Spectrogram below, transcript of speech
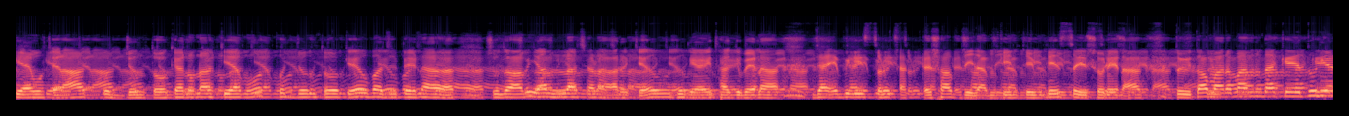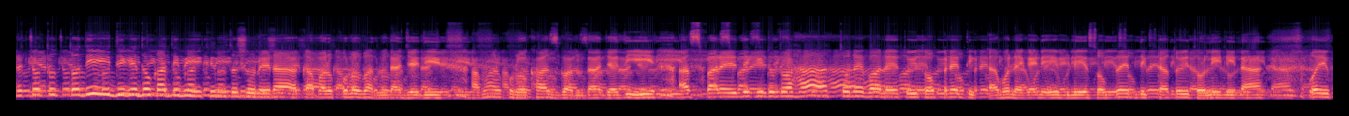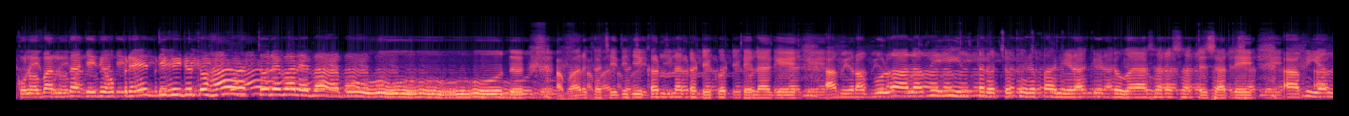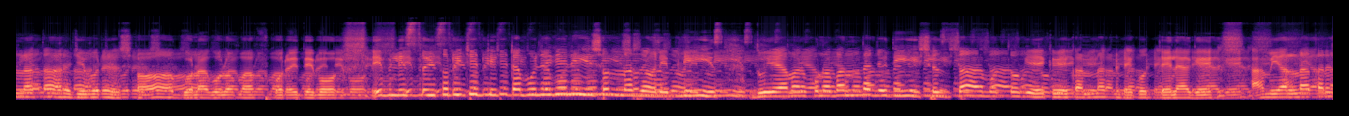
কেমতের আগ পর্যন্ত, কেননা কেমন পর্যন্ত কেউ বাজবে না। শুধু আমি আল্লাহ ছাড়া আর কেউ দুনিয়ায় থাকবে না। যা ইবলিস, তোর চারটে সব দিলাম কিন্তু ইবলিস, তুই শুনে না। তুই তো আমার বান্দাকে দুনিয়ার চতুর্থ দিক দিকে ধোকা দিবি কিন্তু শুনে রাখ আমার কোনো বান্দা যদি, আমার কোনো খাস বান্দা যদি আসপারের দিকে দুটো হাত তুলে বলে তুই তো ওপরের দিকটা বলে গেলি ইবলিস ওপরের দিকটা তুই তো নিলি না। ওই কোন বান্দা যদি ওপরের দিকে দুটো হাত তুলে বলে বাবু আমার কাছে দিদি কান্নাকাটি করতে লাগে আমি রব্বুল আলামিন তার চোখের পানি রাখে ডোগায় আসার সাথে সাথে আমি আল্লাহ তার জীবনের সব গুণাগুলো মাফ করে দেব। ইবলিস তুই তো নিজের দিকটা ভুলে গেলি শোন শোন ইবলিস তুই আমার কোন বান্দা যদি সেজদার মতো গিয়ে আমি আল্লাহ তার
